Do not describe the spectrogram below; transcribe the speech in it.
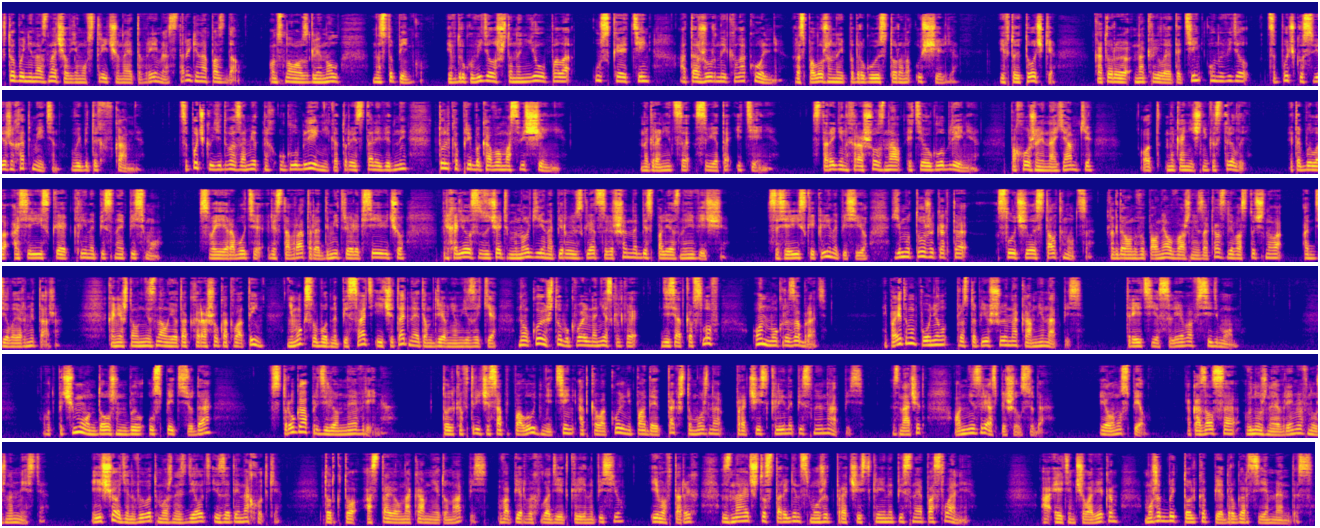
Кто бы ни назначил ему встречу на это время, Старыгин опоздал. Он снова взглянул на ступеньку и вдруг увидел, что на нее упала узкая тень от ажурной колокольни, расположенной по другую сторону ущелья. И в той точке, которую накрыла эта тень, он увидел цепочку свежих отметин, выбитых в камне. Цепочку едва заметных углублений, которые стали видны только при боковом освещении на границе света и тени. Старыгин хорошо знал эти углубления, похожие на ямки от наконечника стрелы. Это было ассирийское клинописное письмо. В своей работе реставратора Дмитрию Алексеевичу приходилось изучать многие, на первый взгляд, совершенно бесполезные вещи. С ассирийской клинописью ему тоже как-то случилось столкнуться, когда он выполнял важный заказ для восточного отдела Эрмитажа. Конечно, он не знал ее так хорошо, как латынь, не мог свободно писать и читать на этом древнем языке, но кое-что, буквально несколько десятков слов, он мог разобрать. И поэтому понял проступившую на камне надпись «Третье слева в седьмом». Вот почему он должен был успеть сюда в строго определенное время. Только в три часа пополудни тень от колокольни падает так, что можно прочесть клинописную надпись. Значит, он не зря спешил сюда. И он успел. Оказался в нужное время в нужном месте. И еще один вывод можно сделать из этой находки. Тот, кто оставил на камне эту надпись, во-первых, владеет клинописью, и, во-вторых, знает, что Старыгин сможет прочесть клинописное послание. А этим человеком может быть только Педро Гарсия Мендес.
